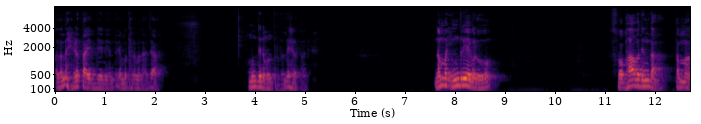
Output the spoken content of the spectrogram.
ಅದನ್ನು ಹೇಳ್ತಾ ಇದ್ದೇನೆ ಅಂತ ಯಮಧರ್ಮರಾಜ ಮುಂದಿನ ಮಂತ್ರದಲ್ಲಿ ಹೇಳ್ತಾನೆ. ನಮ್ಮ ಇಂದ್ರಿಯಗಳು ಸ್ವಭಾವದಿಂದ ತಮ್ಮ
